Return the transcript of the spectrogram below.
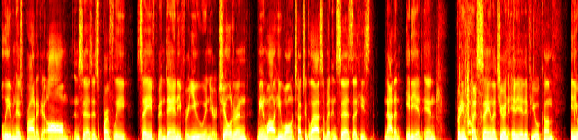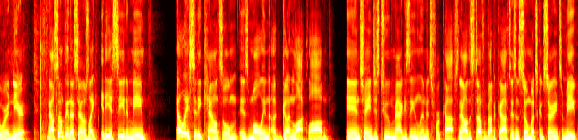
believe in his product at all and says it's perfectly safe and dandy for you and your children. Meanwhile, he won't touch a glass of it and says that he's not an idiot and pretty much saying that you're an idiot if you will come anywhere near it. Now, something that sounds like idiocy to me LA City Council is mulling a gun lock law and changes to magazine limits for cops. Now, the stuff about the cops isn't so much concerning to me,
